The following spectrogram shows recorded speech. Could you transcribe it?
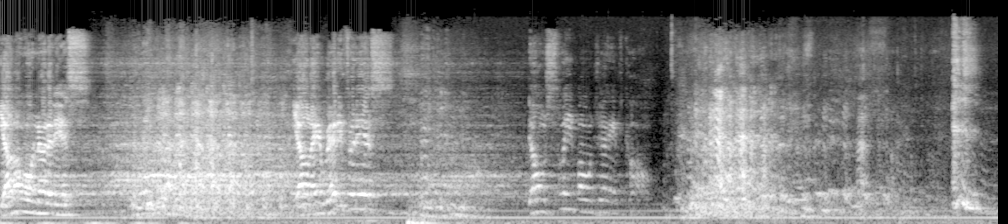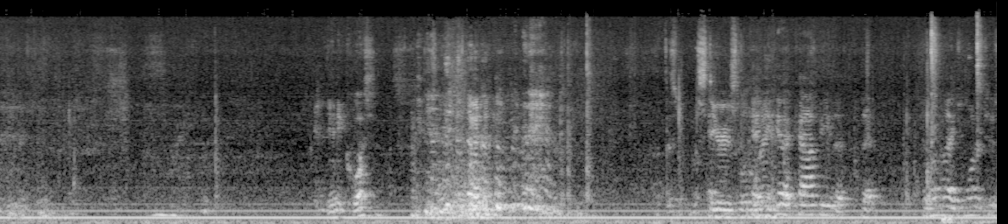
Y'all don't want none of this. Y'all ain't ready for this. Don't sleep on James Cone. Any questions? this mysterious little Can you get a copy that, that eliminates one or two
